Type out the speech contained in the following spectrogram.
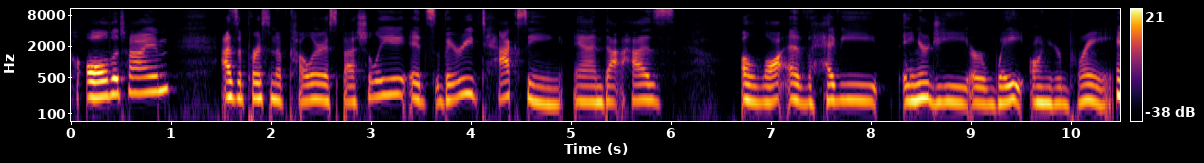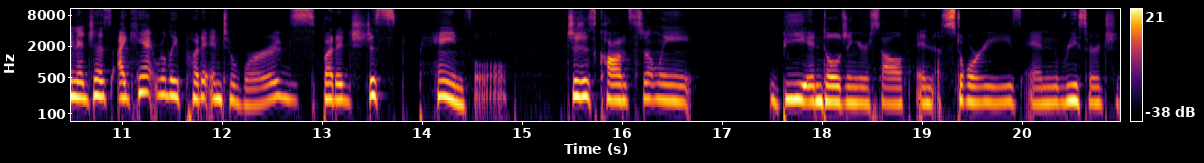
all the time, as a person of color, especially, it's very taxing and that has a lot of heavy energy or weight on your brain. And it just, I can't really put it into words, but it's just painful to just constantly be indulging yourself in stories and research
